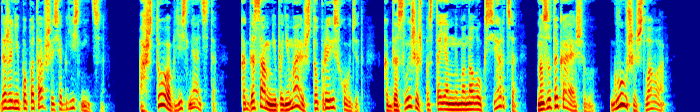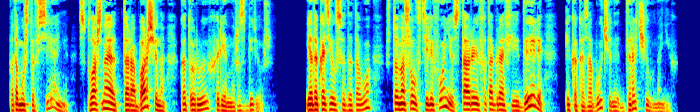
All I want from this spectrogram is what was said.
даже не попытавшись объясниться. А что объяснять-то, когда сам не понимаешь, что происходит, когда слышишь постоянный монолог сердца, но затыкаешь его, глушишь слова потому что все они — сплошная тарабарщина, которую хрен разберешь. Я докатился до того, что нашел в телефоне старые фотографии Дели и, как озабоченный, дрочил на них.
